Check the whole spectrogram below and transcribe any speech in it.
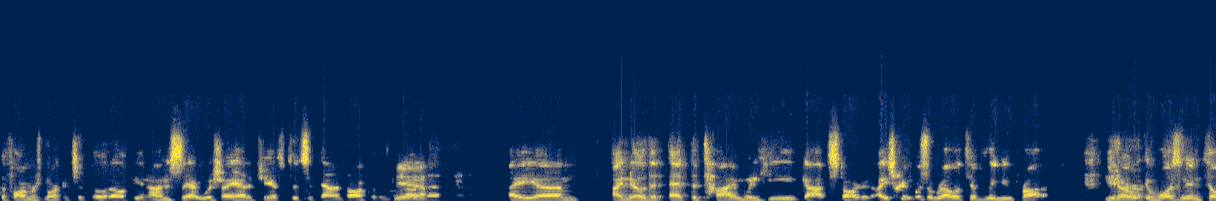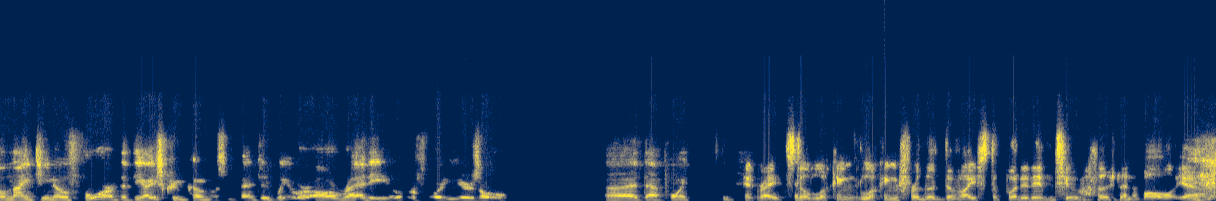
the farmers markets of philadelphia and honestly i wish i had a chance to sit down and talk with him yeah. about that i um I know that at the time when he got started, ice cream was a relatively new product. You sure. know, it wasn't until 1904 that the ice cream cone was invented. We were already over 40 years old uh, at that point. Right, still and, looking looking for the device to put it into other than a bowl. Yeah,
